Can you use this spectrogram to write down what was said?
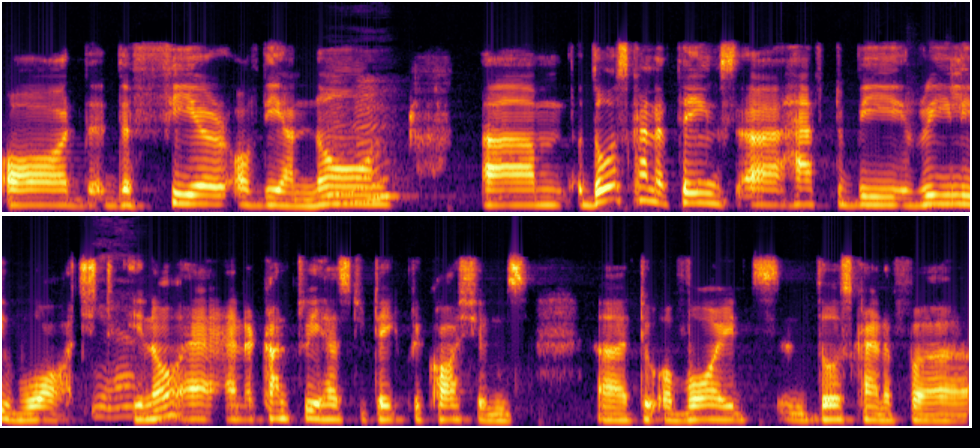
or the, the fear of the unknown um, those kind of things uh, have to be really watched Yeah. you know and a country has to take precautions uh, to avoid those kind of uh,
